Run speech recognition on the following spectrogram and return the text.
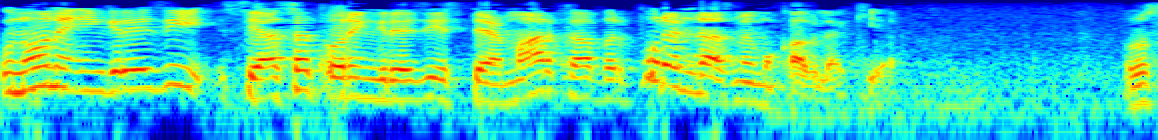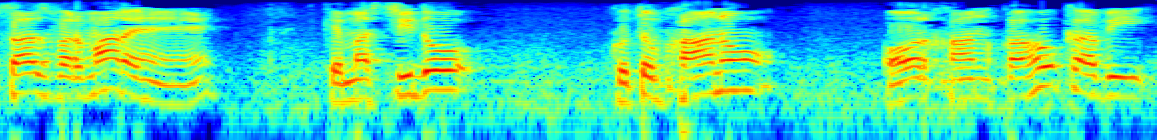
انہوں نے انگریزی سیاست اور انگریزی استعمار کا بھرپور انداز میں مقابلہ کیا۔ استاذ فرما رہے ہیں کہ مسجدوں کتب خانوں اور خانقاہوں کا بھی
